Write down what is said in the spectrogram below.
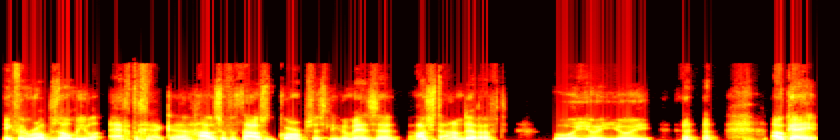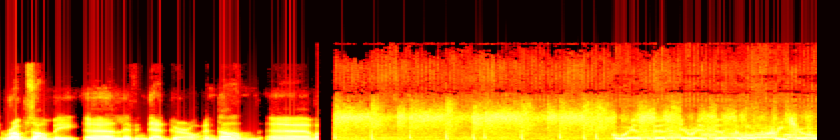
Ik vind Rob Zombie wel echt te gek. Hè? House of a Thousand Corpses, lieve mensen. Als je het aandurft. Oei, oei, oei. Oké, Rob Zombie, eh, Living Dead Girl. En dan, eh, Who is this irresistible creature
